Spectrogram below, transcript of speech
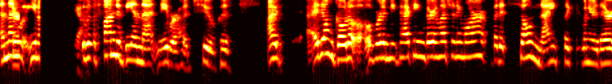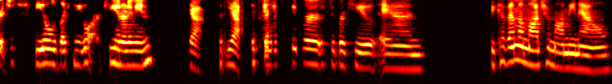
And then you know, yeah. it was fun to be in that neighborhood too, because I I don't go to over to meatpacking very much anymore, but it's so nice. Like when you're there, it just feels like New York. You know what I mean? Yeah, it's, yeah, it's good. It super super cute, and because I'm a matcha mommy now,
